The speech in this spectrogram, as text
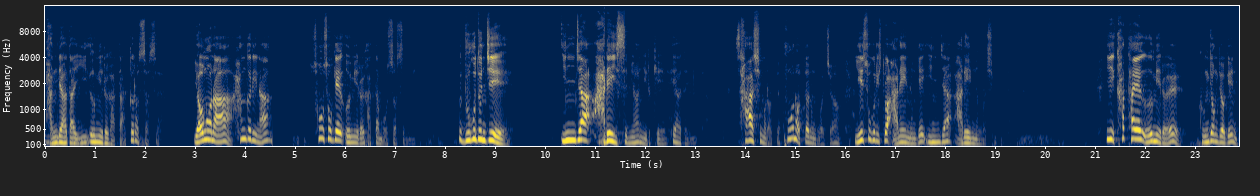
반대하다 이 의미를 갖다 끌었었어요. 영어나 한글이나 소속의 의미를 갖다 못 썼습니다. 누구든지 인자 아래 있으면 이렇게 해야 됩니다. 사하심을 얻대. 구원 얻다는 거죠. 예수 그리스도 안에 있는 게 인자 아래 있는 것입니다. 이 카타의 의미를 긍정적인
